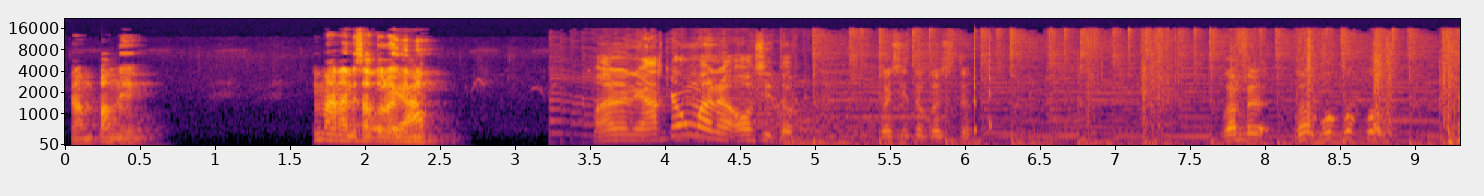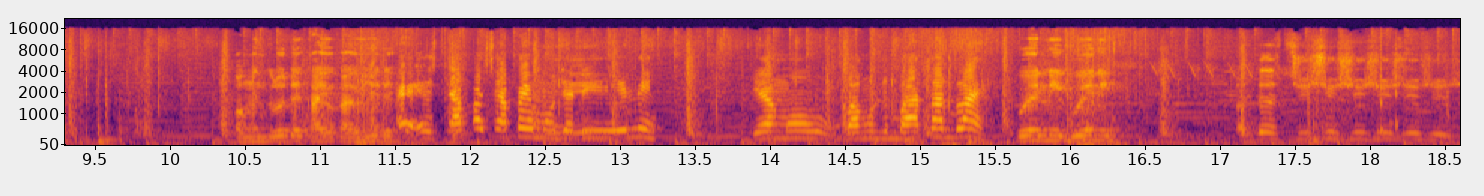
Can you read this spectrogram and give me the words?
Gampang ya. Ini mana nih satu Oh, lagi ya. nih? Mana nih? Akyong mana? Oh situ. Gue situ, gue situ. Gue ambil, gue, gue, gue, gue. Tolongin dulu deh kayu-kayunya deh. Eh, eh, siapa, siapa yang mau jadi ini? Yang mau bangun jembatan, Blay? Gue nih, gue nih. Shush, shush. Shush, shush, shush,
